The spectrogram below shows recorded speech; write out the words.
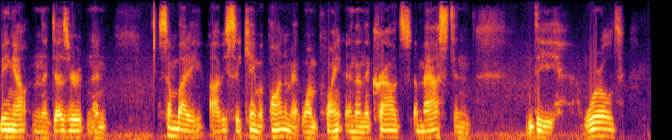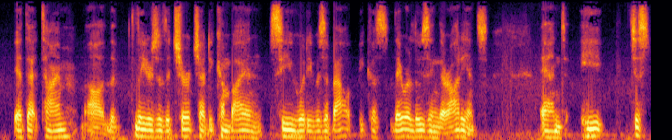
being out in the desert. And then somebody obviously came upon him at one point, and then the crowds amassed, and the world at that time, uh, the leaders of the church had to come by and see what he was about because they were losing their audience. And he just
